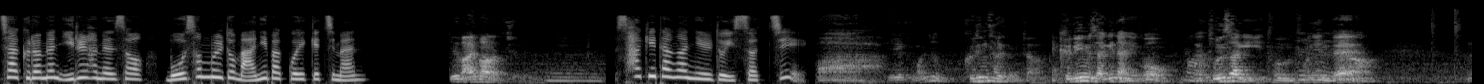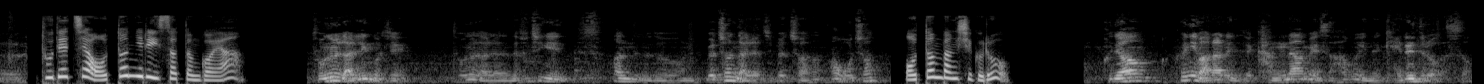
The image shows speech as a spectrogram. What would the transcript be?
자, 그러면 일을 하면서 뭐 선물도 많이 받고 했겠지만 얘 많이 받았지. 사기당한 일도 있었지. 와, 얘 완전 그림 사기 당했잖아. 그림 사기는 아니고 그냥 돈 사기, 돈, 돈인데 도대체 어떤 일이 있었던 거야? 돈을 날린 거지. 돈을 날렸는데 솔직히 한 그래도 한 몇 천 날렸지 몇 천 한 5천? 어떤 방식으로? 그냥 흔히 말하는 이제 강남에서 하고 있는 개를 들어갔어.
